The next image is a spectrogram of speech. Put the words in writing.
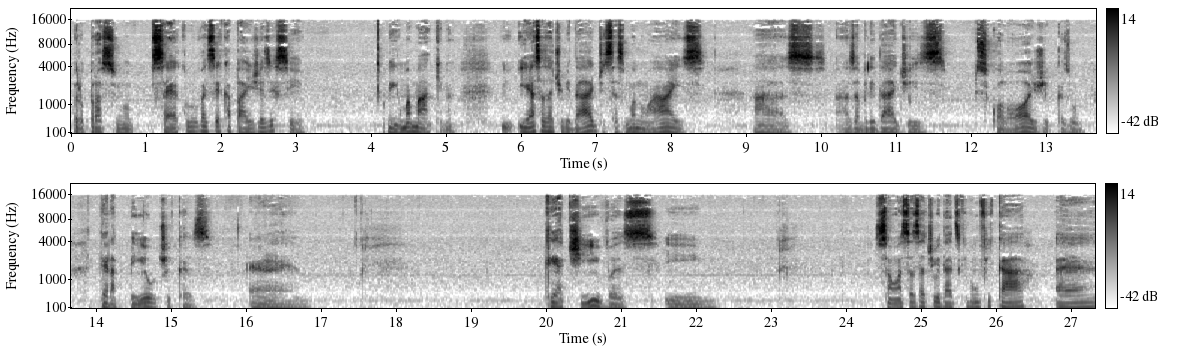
pelo próximo século, vai ser capaz de exercer. Nenhuma máquina. E essas atividades, as manuais, as, as habilidades psicológicas ou terapêuticas, é, criativas e são essas atividades que vão ficar é,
